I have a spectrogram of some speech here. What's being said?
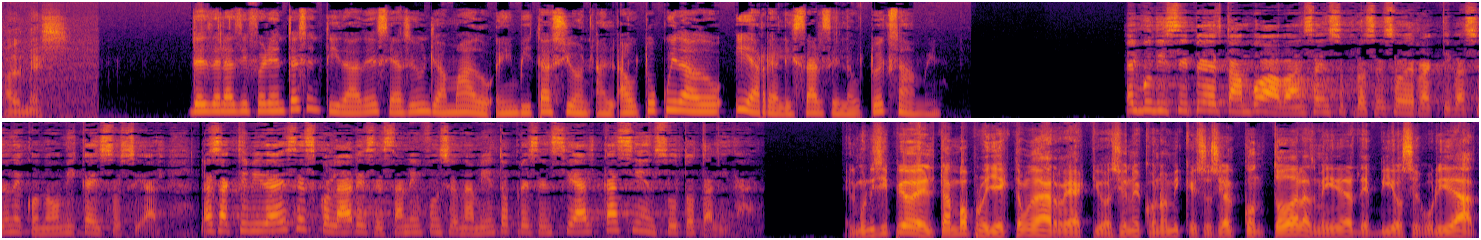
al mes. Desde las diferentes entidades se hace un llamado e invitación al autocuidado y a realizarse el autoexamen. El municipio del Tambo avanza en su proceso de reactivación económica y social. Las actividades escolares están en funcionamiento presencial casi en su totalidad. El municipio del Tambo proyecta una reactivación económica y social con todas las medidas de bioseguridad.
